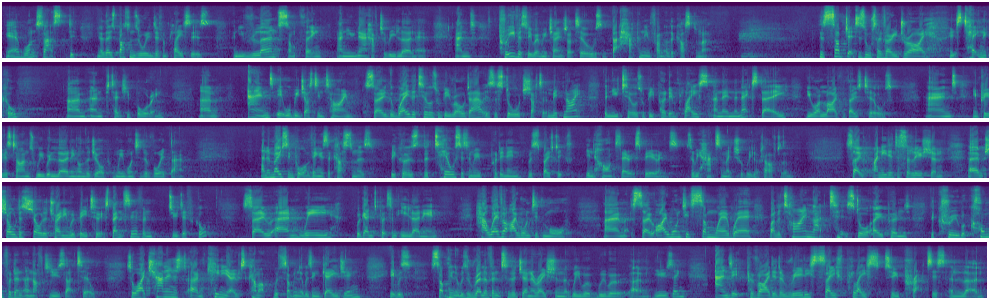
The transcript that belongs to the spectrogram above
yeah, once that's, you know, those buttons are all in different places, and you've learned something, and you now have to relearn it. And previously, when we changed our tills, that happened in front of the customer. The subject is also very dry. It's technical um, and potentially boring. Um, and it will be just in time. So the way the tills would be rolled out is the store would shut at midnight, the new tills would be put in place, and then the next day you are live with those tills. And in previous times, we were learning on the job, and we wanted to avoid that. And the most important thing is the customers, because the till system we put in was supposed to enhance their experience. So we had to make sure we looked after them. So I needed a solution. Um, shoulder to shoulder training would be too expensive and too difficult. So um, we were going to put some e-learning in. However, I wanted more. Um, so I wanted somewhere where by the time that store opened, the crew were confident enough to use that till. So I challenged um, Kineo to come up with something that was engaging. It was something that was relevant to the generation that we were, we were um, using, and it provided a really safe place to practice and learn,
